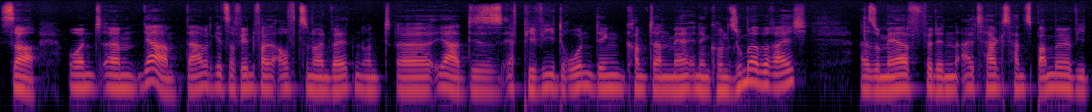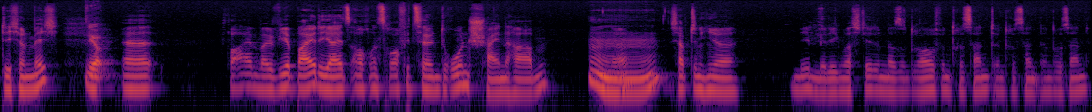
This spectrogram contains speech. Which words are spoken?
So, und ähm, ja, damit geht es auf jeden Fall auf zu neuen Welten. Und äh, ja, dieses FPV-Drohnen-Ding kommt dann mehr in den Konsumerbereich. Also mehr für den Alltags-Hans Bumble wie dich und mich. Ja. Äh, vor allem, weil wir beide ja jetzt auch unsere offiziellen Drohnenscheine haben. Mhm. Ja. Ich habe den hier neben mir liegen. Was steht denn da so drauf? Interessant, interessant, interessant.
